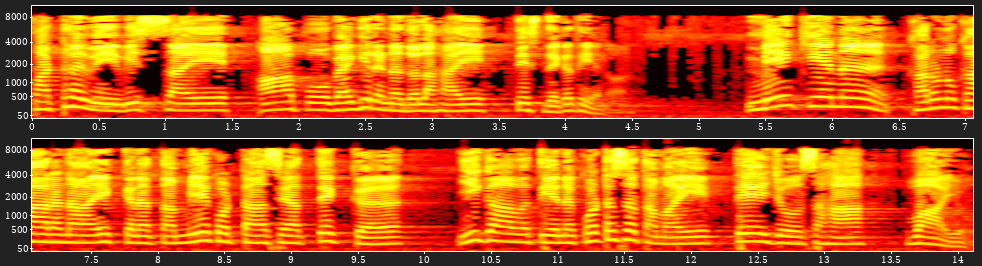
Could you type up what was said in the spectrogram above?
පඨවි 20යි ආපෝ වැగిරෙන 12යි 32 තියෙනවා. මේ කියන කරුණු කාරණා එක්ක නැත්නම් මේ කොටාසයත් එක්ක ඊගාව තියෙන කොටස තමයි තේජෝ සහ වායෝ.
